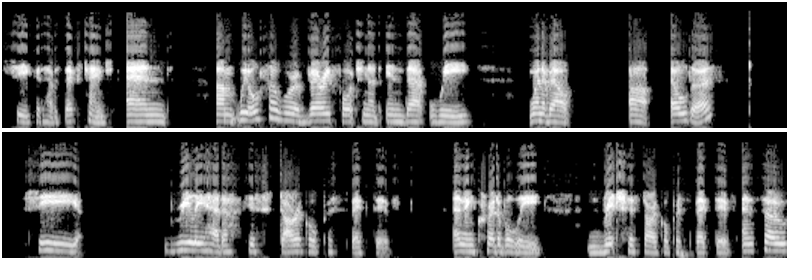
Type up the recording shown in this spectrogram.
she could have a sex change. And um, we also were very fortunate in that we, one of our uh, elders, she really had a historical perspective an incredibly rich historical perspective. And so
